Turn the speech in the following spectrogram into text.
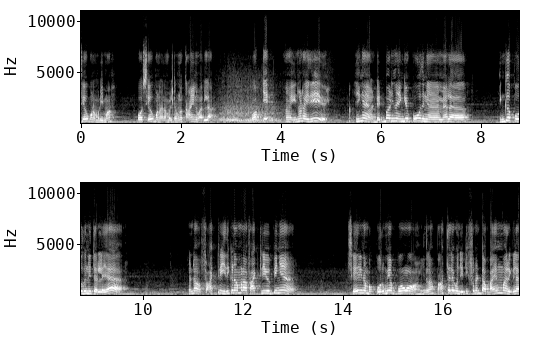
சேவ் பண்ண முடியுமா? ஓ சேவ் பண்ண நம்மள்ட்ட ஒன்றும் காயின் வரல. ஓகே ஆ என்னடா இது? ஏங்க டெட் பாடிலாம் எங்கேயோ போகுதுங்க மேலே. எங்கே போகுதுன்னு தெரிலையே ஏண்டா ஃபேக்ட்ரி இதுக்கு நம்மடா ஃபேக்ட்ரி வைப்பீங்க? சரி நம்ம பொறுமையாக போவோம். இதெல்லாம் பார்த்தாலே கொஞ்சம் டிஃப்ரெண்ட்டாக பயமாக இருக்குல்ல.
